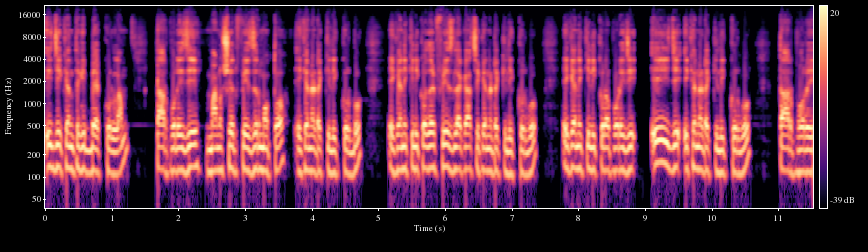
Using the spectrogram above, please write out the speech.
এই যে এখান থেকে ব্যাক করলাম, তারপরে এই যে মানুষের ফেজের মতো এখানে একটা ক্লিক করব। এখানে ক্লিক করার ফেজ লেখা আছে, এখানে একটা ক্লিক করব। এখানে ক্লিক করার পরে যে, এই যে এখানে একটা ক্লিক করব। তারপরে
